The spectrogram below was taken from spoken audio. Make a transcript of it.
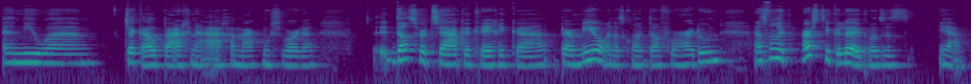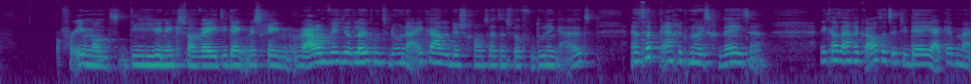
een nieuwe checkout pagina aangemaakt moest worden. Dat soort zaken kreeg ik uh, per mail en dat kon ik dan voor haar doen. En dat vond ik hartstikke leuk, want het, ja, voor iemand die hier niks van weet, die denkt misschien, waarom vind je dat leuk om te doen? Nou, ik haal er dus gewoon ontzettend veel voldoening uit. En dat heb ik eigenlijk nooit geweten. Ik had eigenlijk altijd het idee, ja, ik, heb me,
